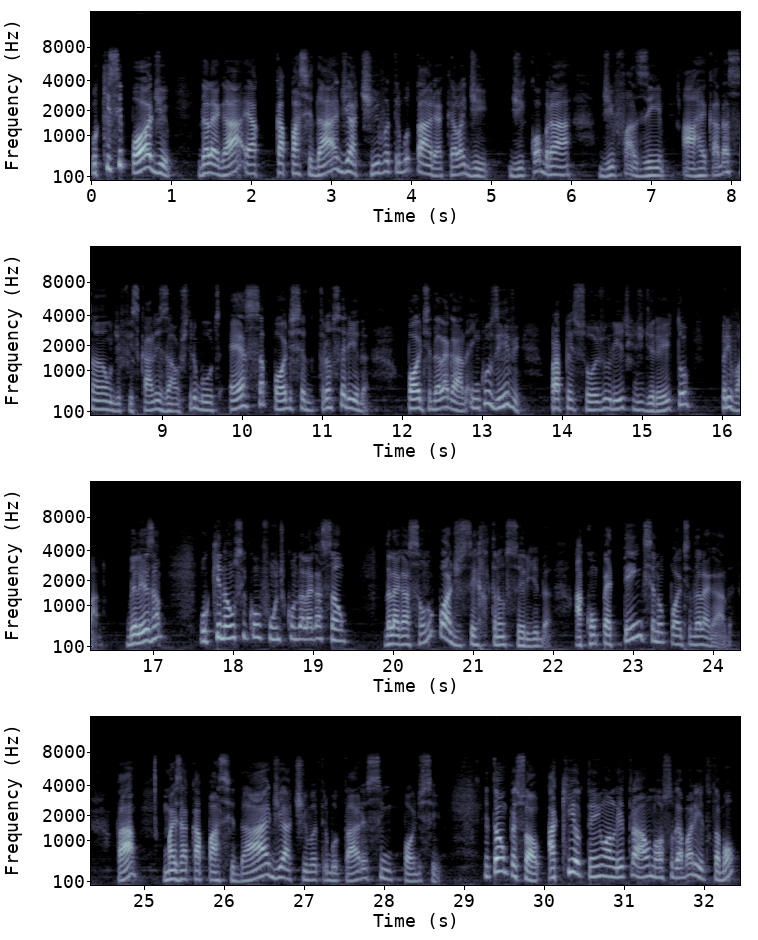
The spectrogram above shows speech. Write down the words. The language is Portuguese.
O que se pode delegar é a capacidade ativa tributária, aquela de, de cobrar, de fazer a arrecadação, de fiscalizar os tributos. Essa pode ser transferida, pode ser delegada, inclusive para pessoa jurídica de direito privado. Beleza? O que não se confunde com delegação. Delegação não pode ser transferida, a competência não pode ser delegada, tá? Mas a capacidade ativa tributária sim pode ser. Então, pessoal, aqui eu tenho a letra A, o nosso gabarito, tá bom?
